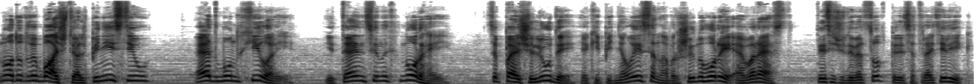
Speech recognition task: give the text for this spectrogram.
Ну а тут ви бачите альпіністів Едмунд Хіларі і Тенсінг Норгей. Це перші люди, які піднялися на вершину гори Еверест 1953 рік.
